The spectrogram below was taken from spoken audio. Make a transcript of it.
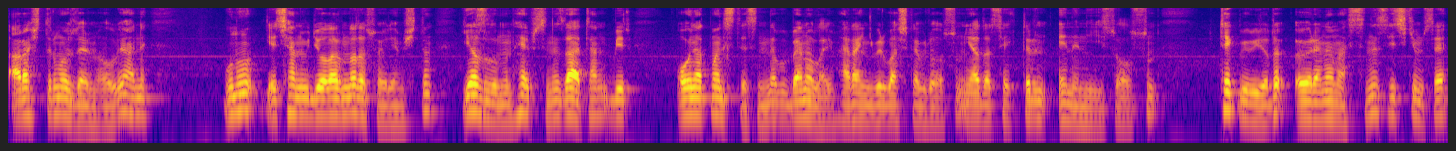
araştırma üzerine oluyor. Hani bunu geçen videolarımda da söylemiştim. Yazılımın hepsini zaten bir oynatma listesinde bu ben olayım, herhangi bir başka biri olsun ya da sektörün en en iyisi olsun. Tek bir videoda öğrenemezsiniz. Hiç kimse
